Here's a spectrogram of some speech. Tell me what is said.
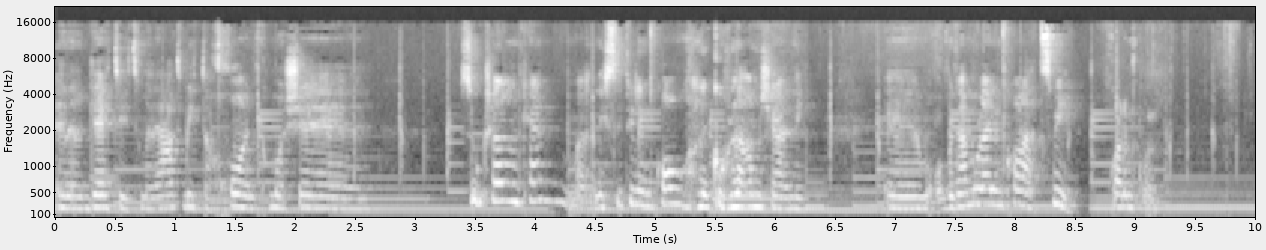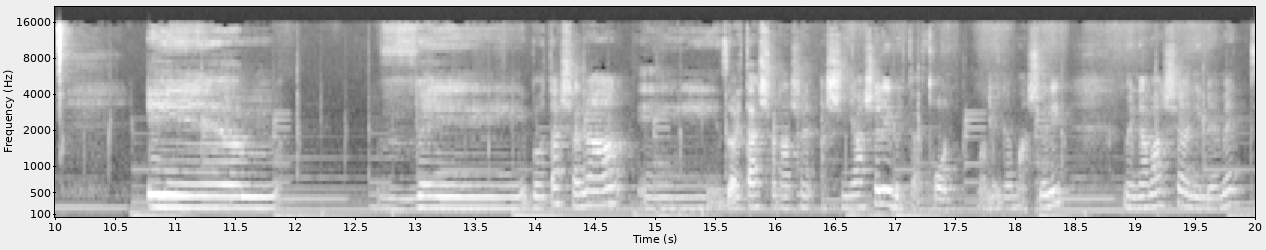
אנרגטית, מלאת ביטחון, כמו ש... סוג של, כן, ניסיתי למכור לכולם שאני. אמ, וגם אולי למכור לעצמי, קודם כל. אמ, ובאותה שנה, אה, זו הייתה השנה השנייה שלי בתיאטרון, במגמה שלי. מגמה שאני באמת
